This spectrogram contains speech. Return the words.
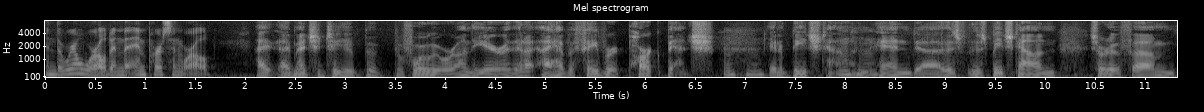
in the real world, in the in-person world. I, I, mentioned to you b- before we were on the air that I, I have a favorite park bench mm-hmm. in a beach town, mm-hmm. and uh, this, this, beach town sort of um,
